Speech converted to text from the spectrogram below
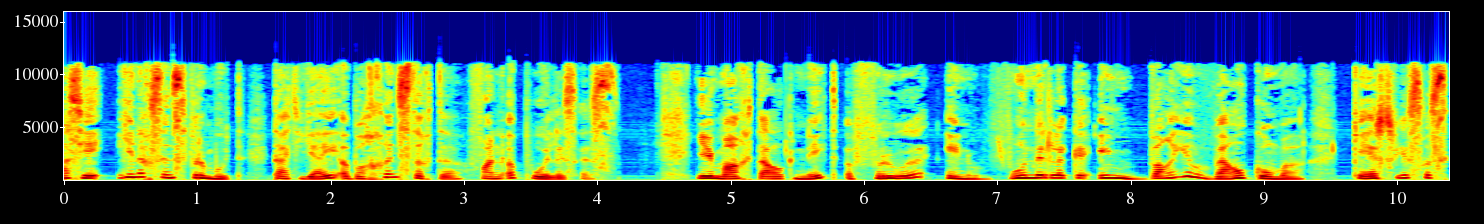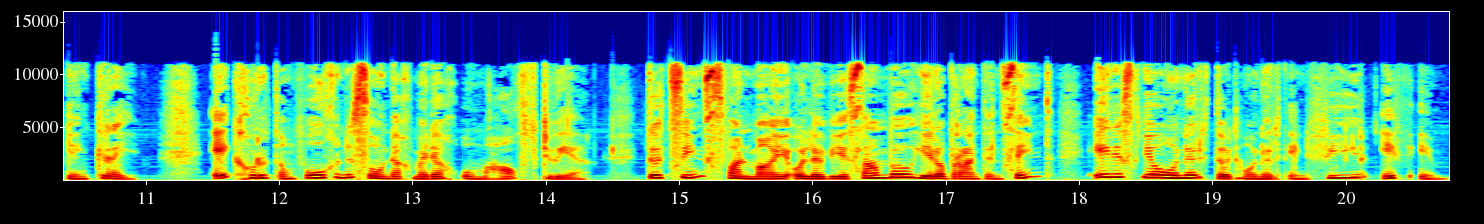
as jy enigsins vermoed dat jy 'n begunstigde van 'n polis is. Jy mag dalk net 'n vroeë en wonderlike en baie welkome Kersfeesgeskenk kry. Ek groet om volgende Sondagmiddag om 12:30. Totsiens van my Olivia Sambo hier op Brand en Sent. Er is jou 100 tot 104 FM.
